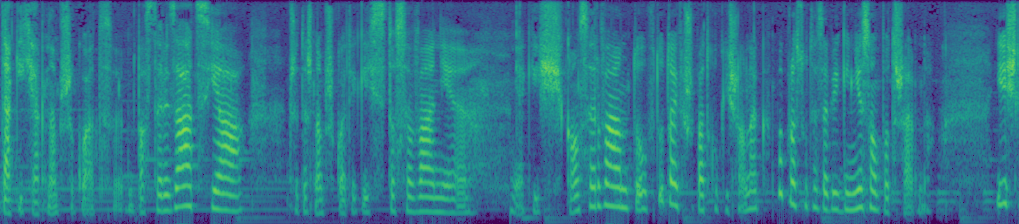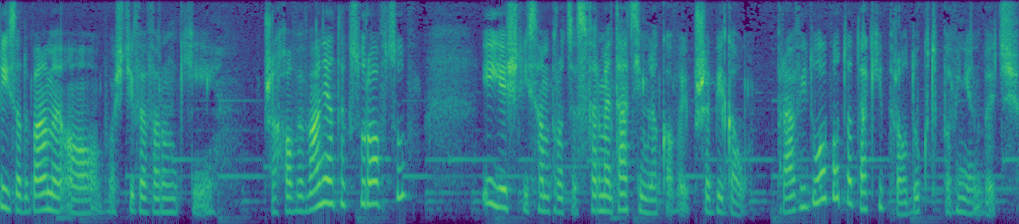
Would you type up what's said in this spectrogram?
takich jak na przykład pasteryzacja, czy też na przykład jakieś stosowanie jakichś konserwantów. Tutaj w przypadku kiszonek po prostu te zabiegi nie są potrzebne. Jeśli zadbamy o właściwe warunki przechowywania tych surowców i jeśli sam proces fermentacji mlekowej przebiegał prawidłowo, to taki produkt powinien być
